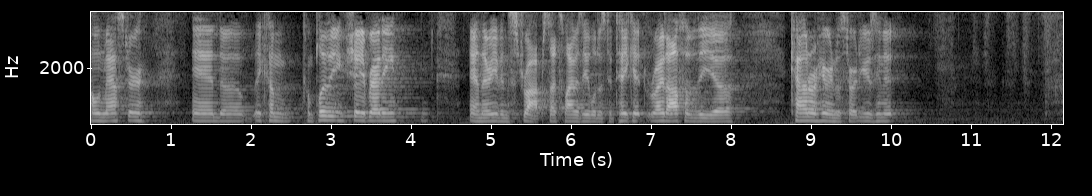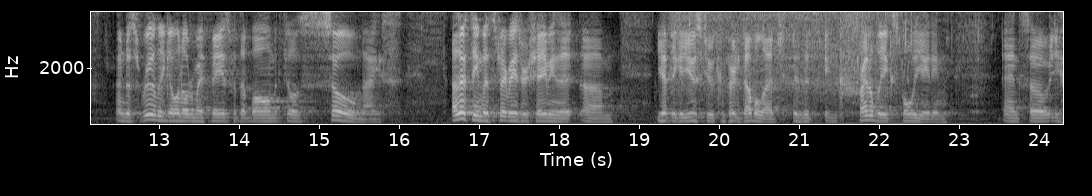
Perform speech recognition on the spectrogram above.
Hohenmaster, and uh, they come completely shave ready, and they're even stropped. So that's why I was able just to take it right off of the uh, counter here and to start using it. I'm just really going over my face with the balm. It feels so nice. Other thing with straight razor shaving that um, you have to get used to compared to double edge is it's incredibly exfoliating. And so you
